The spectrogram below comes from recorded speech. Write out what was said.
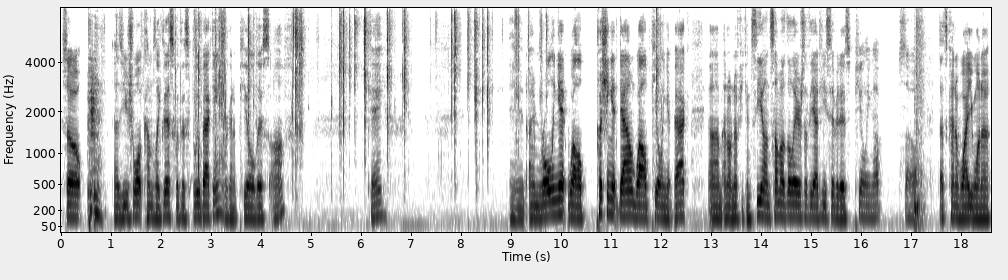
So, as usual, it comes like this with this blue backing. We're going to peel this off. Okay. And I'm rolling it while pushing it down while peeling it back. Um, I don't know if you can see on some of the layers of the adhesive, it is peeling up. So that's kind of why you want to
